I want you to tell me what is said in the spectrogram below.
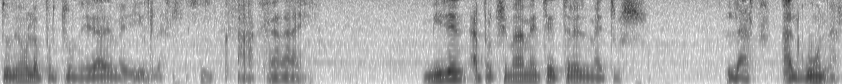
tuvimos la oportunidad de medirlas. Ah, caray. Miden aproximadamente 3 metros, las algunas.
